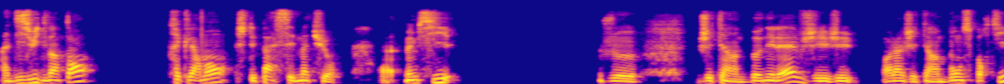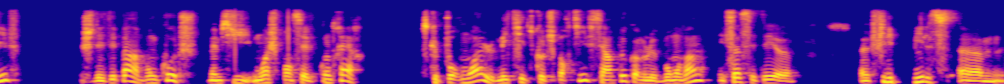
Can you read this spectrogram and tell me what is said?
À 18, 20 ans, très clairement, j'étais pas assez mature. Euh, même si je j'étais un bon élève, j'ai voilà, j'étais un bon sportif. Je n'étais pas un bon coach, même si moi je pensais le contraire. Parce que pour moi, le métier de coach sportif, c'est un peu comme le bon vin. Et ça, c'était euh, euh Philippe Mills euh,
